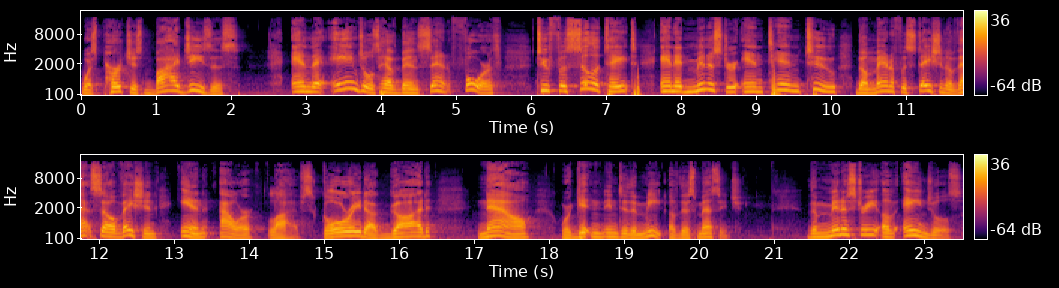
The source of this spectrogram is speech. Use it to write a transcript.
was purchased by Jesus, and the angels have been sent forth to facilitate and administer and tend to the manifestation of that salvation in our lives. Glory to God. Now we're getting into the meat of this message. The ministry of angels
